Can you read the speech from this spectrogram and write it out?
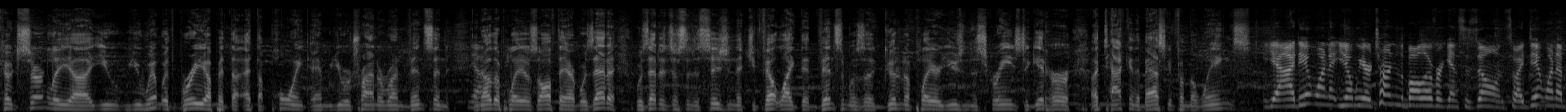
Coach, certainly uh, you you went with Bree up at the at the point, and you were trying to run Venson and other players off there. Was that a was that a, just a decision that you felt like that Venson was a good enough player using the screens to get her attacking the basket from the wings? Yeah, I didn't want to, you know, we were turning the ball over against the zone, so I didn't want to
